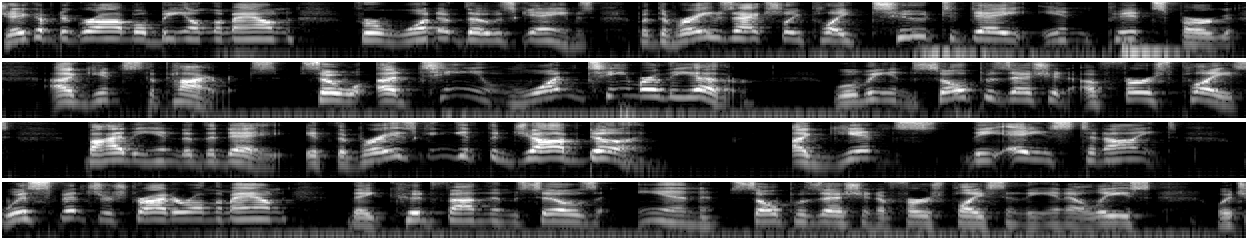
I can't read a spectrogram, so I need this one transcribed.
Jacob DeGrom will be on the mound for one of those games, but the Braves actually play two today in Pittsburgh against the Pirates. So a team, one team or the other, will be in sole possession of first place by the end of the day. If the Braves can get the job done against the A's tonight with Spencer Strider on the mound, they could find themselves in sole possession of first place in the NL East, which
